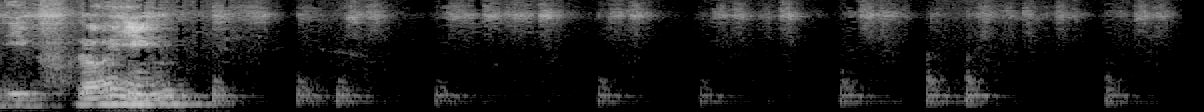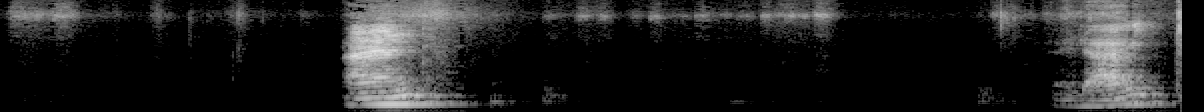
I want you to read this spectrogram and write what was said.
the following and write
